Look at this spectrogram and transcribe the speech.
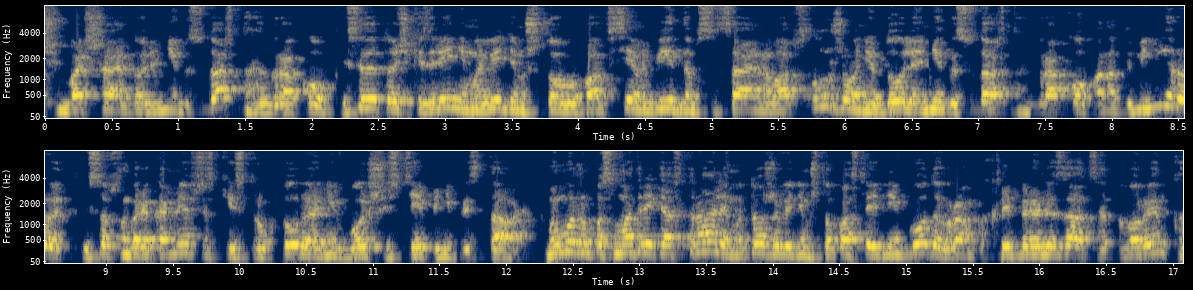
очень большая доля негосударственных игроков. И с этой точки зрения мы видим, что по всем видам социального обслуживания доля негосударственных игроков, она доминирует. И, собственно говоря, коммерческие структуры, они в большей степени представлены. Мы можем посмотреть Австралию, мы тоже видим, что последние годы в рамках либерализации этого рынка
